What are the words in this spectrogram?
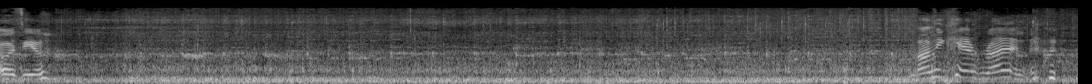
Oh, it's you. Mommy can't run.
